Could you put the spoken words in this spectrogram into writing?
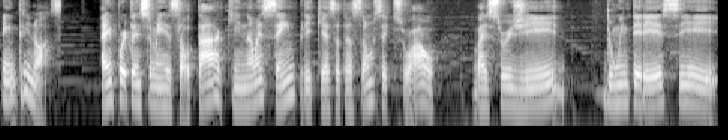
entre nós. É importante também ressaltar que não é sempre que essa atração sexual vai surgir de um interesse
